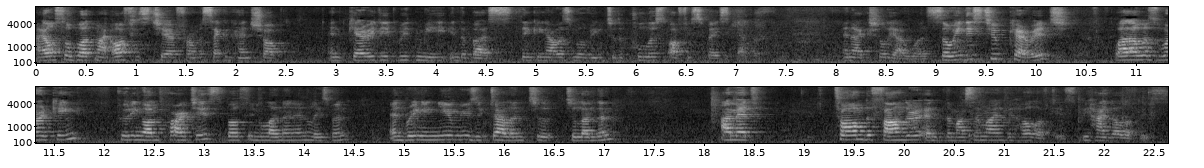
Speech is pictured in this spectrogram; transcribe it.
I also bought my office chair from a secondhand shop and carried it with me in the bus, thinking I was moving to the coolest office space ever. And actually, I was. So, in this tube carriage, while I was working, putting on parties both in London and Lisbon, and bringing new music talent to, to London, I met Tom, the founder and the mastermind behind all of this. Behind all of this.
